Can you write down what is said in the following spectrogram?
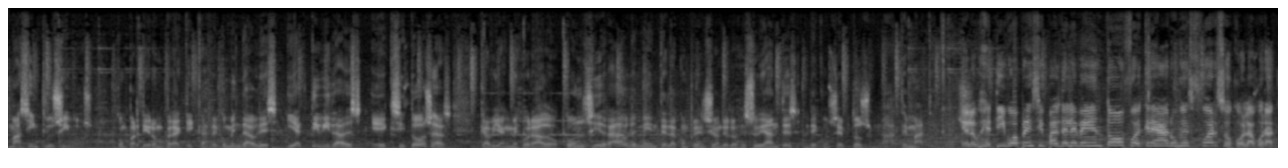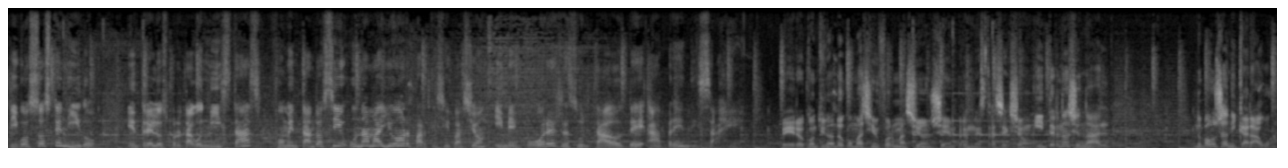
más inclusivos. Compartieron prácticas recomendables y actividades exitosas que habían mejorado considerablemente la comprensión de los estudiantes de conceptos matemáticos. El objetivo principal del evento fue crear un esfuerzo colaborativo sostenido entre los protagonistas, fomentando así una mayor participación y mejores resultados de aprendizaje. Pero continuando con más información siempre en nuestra sección internacional, nos vamos a Nicaragua,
